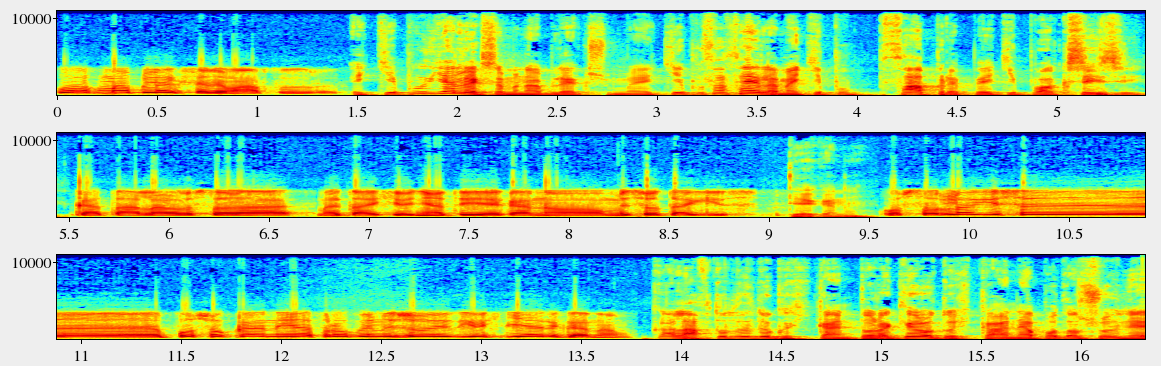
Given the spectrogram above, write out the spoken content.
Πού έχουμε μπλέξει ρε με αυτού, ρε; Εκεί που διαλέξαμε να μπλέξουμε. Εκεί που θα θέλαμε. Εκεί που θα έπρεπε. Εκεί που αξίζει. Κατάλαβες τώρα με τα χιόνια τι έκανε ο Μισοτάκη. Τι έκανε; Κοστολόγησε πόσο κάνει η ανθρώπινη ζωή, 2.000 έκανα. Καλά, αυτό δεν το έχει κάνει τώρα, καιρό το έχει κάνει. Από όταν σου είναι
